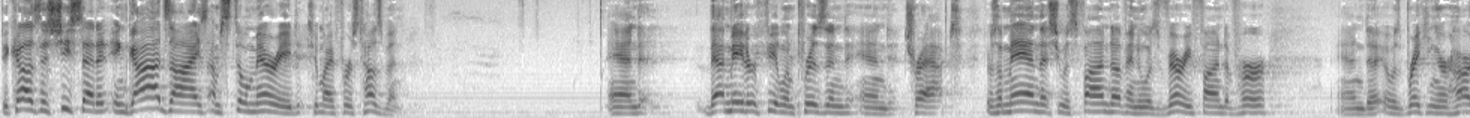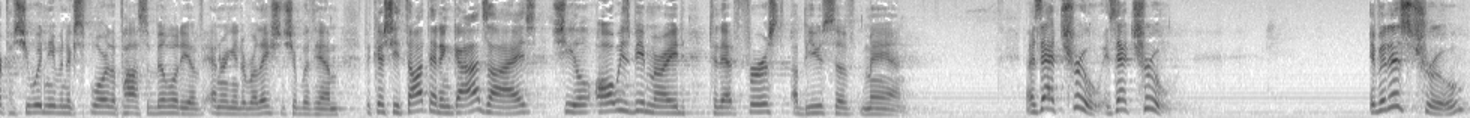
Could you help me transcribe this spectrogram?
Because, as she said it, in God's eyes, I'm still married to my first husband. And that made her feel imprisoned and trapped. There was a man that she was fond of and who was very fond of her. And uh, it was breaking her heart, but she wouldn't even explore the possibility of entering into a relationship with him because she thought that in God's eyes, she'll always be married to that first abusive man. Now, is that true? Is that true? If it is true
